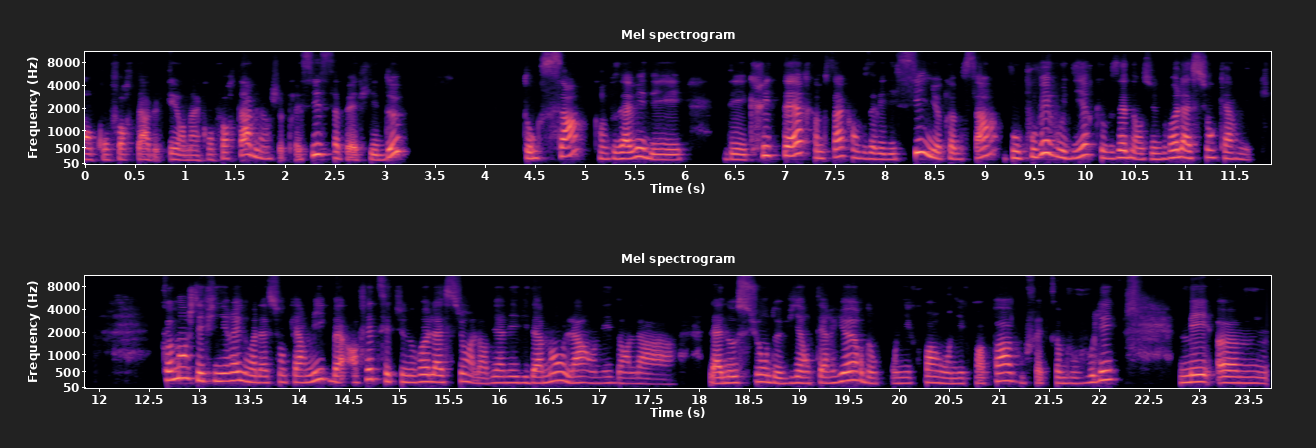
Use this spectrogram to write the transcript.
en confortable et en inconfortable, hein, je précise, ça peut être les deux. Donc ça, quand vous avez des, des critères comme ça, quand vous avez des signes comme ça, vous pouvez vous dire que vous êtes dans une relation karmique. Comment je définirais une relation karmique? Ben, En fait, c'est une relation, alors bien évidemment, là, on est dans la, notion de vie antérieure, donc on y croit ou on n'y croit pas, vous faites comme vous voulez. Mais euh,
